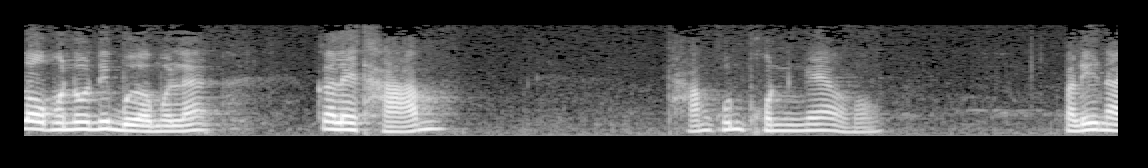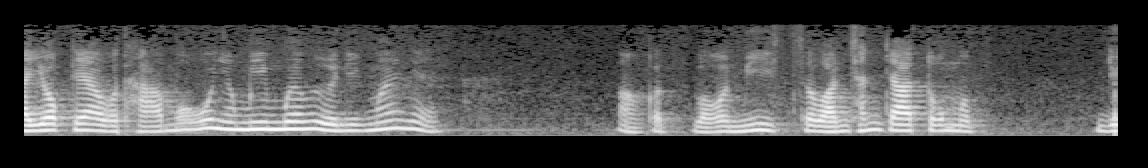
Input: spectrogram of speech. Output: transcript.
โลกมนุษย์นี่เบื่อหมดแล้ว ก็เลยถาม ถามคุณพลแก้วปรินายกแก้วถามโอ้ยังมีเมืองอื่นอีกไหมเนี่ยอ๋อก็บอกว่ามีสวรรค์ชั้นจาตุมโย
